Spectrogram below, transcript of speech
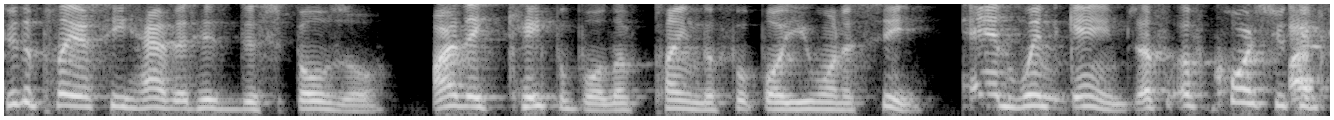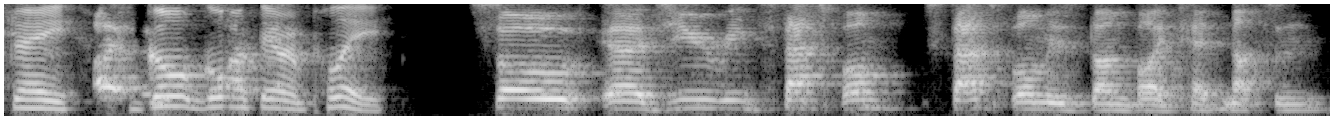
do the players he has at his disposal are they capable of playing the football you want to see and win games? Of, of course, you can I- say I- go go out there and play. So, uh, do you read StatsBomb? StatsBomb is done by Ted Knutson.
